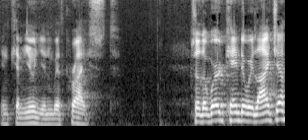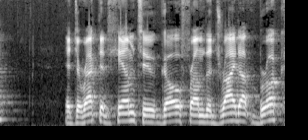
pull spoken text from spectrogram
in communion with Christ. So the word came to Elijah. It directed him to go from the dried up brook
